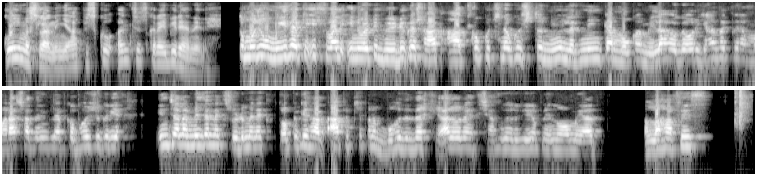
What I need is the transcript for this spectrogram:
कोई मसला नहीं है, आप इसको अनसब्सक्राइब ही रहने दें। तो मुझे उम्मीद है कि इस वाली इनोवेटिव वीडियो के साथ आपको कुछ ना कुछ तो न्यू लर्निंग का मौका मिला होगा, और यहाँ तक फिर हमारा साथ देने के लिए आपका बहुत शुक्रिया। इंशाल्लाह मिलते हैं नेक्स्ट वीडियो में नेक्स्ट टॉपिक के साथ। आप रखिए अपना बहुत ज़्यादा ख्याल है अपने नाम याद। अल्लाह हाफिज।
